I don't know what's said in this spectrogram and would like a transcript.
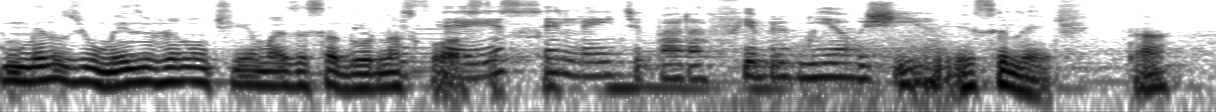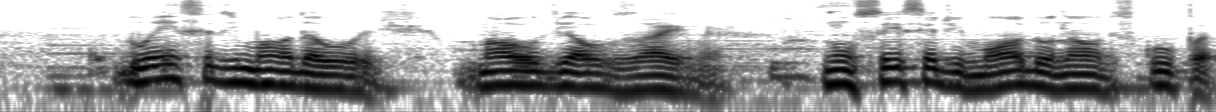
em menos de um mês eu já não tinha mais essa dor nas isso é costas. É excelente para a fibromialgia. Excelente, tá? Doença de moda hoje mal de Alzheimer. Nossa. Não sei se é de moda ou não, desculpa.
